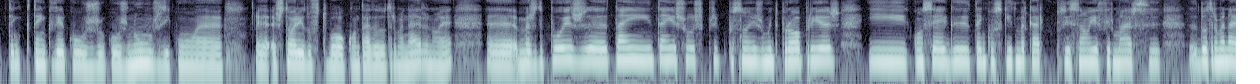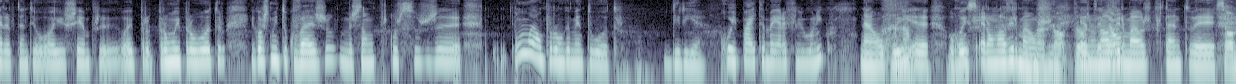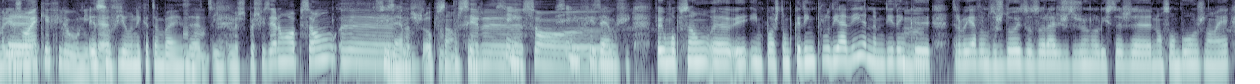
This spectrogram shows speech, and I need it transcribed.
tem, que tem que ver com os, com os números e com a a história do futebol contada de outra maneira, não é? Uh, mas depois uh, tem, tem as suas preocupações muito próprias e consegue, tem conseguido marcar posição e afirmar-se de outra maneira. Portanto, eu olho sempre olho para um e para o outro e gosto muito do que vejo, mas são percursos. Um é um prolongamento do outro, diria. Rui Pai também era filho único? Não, o Rui, não. Uh, o Rui eram nove irmãos. Não, pronto, eram nove então, irmãos, portanto é. Só a Maria João é que é filha única. Eu sou filha única também, uhum. exato. E, mas depois fizeram a opção. Uh, fizemos a opção. Por, ser sim. Uh, só. Sim, fizemos. Foi uma opção imposta um bocadinho pelo dia a dia, na medida em uhum. que trabalhávamos os dois, os horários dos jornalistas não são bons, não é?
